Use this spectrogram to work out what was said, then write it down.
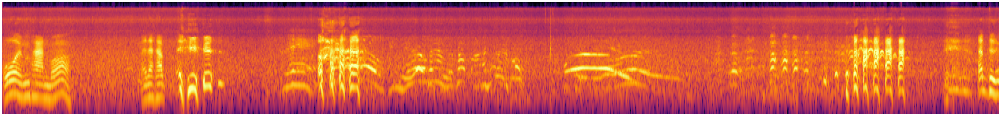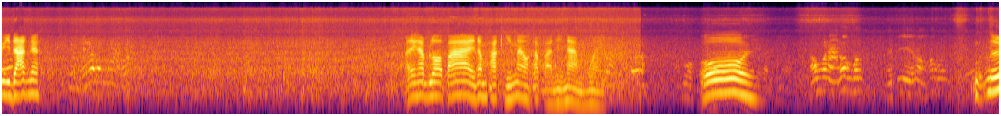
โอ้ย มันผ่านบ่ไปแล้วครับ นั่นถึงอีดักไง ไปครับรอไปน้ำพักหินเอาครับ อันนี้น้ำห้วย โอ้ยเอาหัวหน้าร้องเบิ่งไอ้พี่ร้องเขาเบิ่งนื้อ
